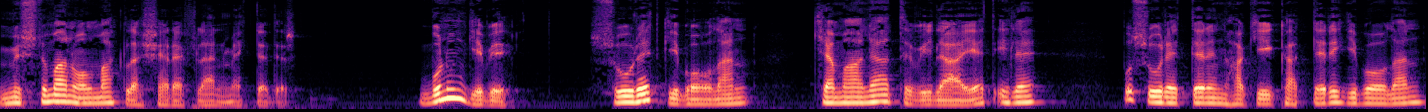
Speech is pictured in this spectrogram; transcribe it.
Müslüman olmakla şereflenmektedir. Bunun gibi suret gibi olan kemalat-ı vilayet ile bu suretlerin hakikatleri gibi olan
